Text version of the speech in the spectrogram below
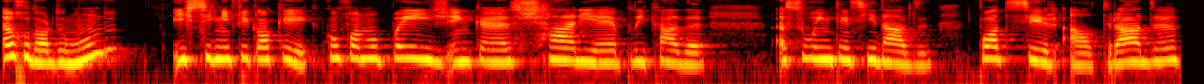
ao redor do mundo, isto significa o quê? Que conforme o país em que a Sharia é aplicada, a sua intensidade pode ser alterada.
